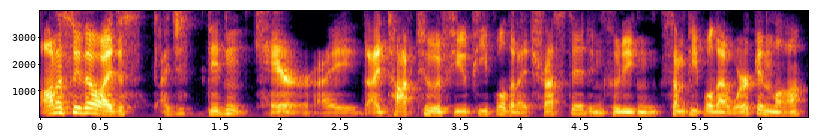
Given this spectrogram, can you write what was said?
Honestly, though, I just I just didn't care. I I talked to a few people that I trusted, including some people that work in law,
